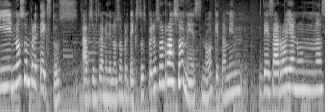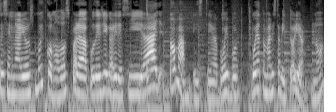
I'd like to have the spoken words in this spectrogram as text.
Y no son pretextos, absolutamente no son pretextos, pero son razones, ¿no? Que también desarrollan unos escenarios muy cómodos para poder llegar y decir, ay, toma, este, voy, voy, voy a tomar esta victoria, ¿no?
